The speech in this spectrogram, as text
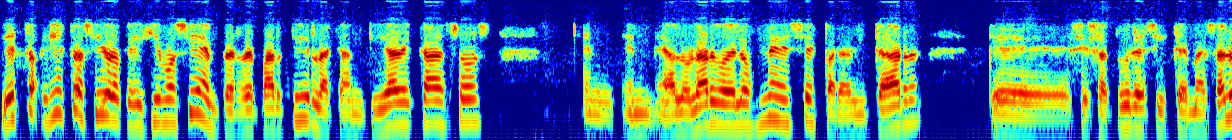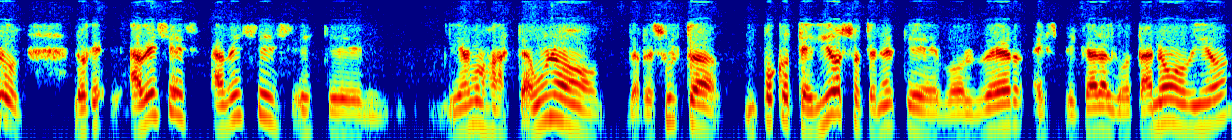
Y esto, y esto ha sido lo que dijimos siempre, repartir la cantidad de casos a lo largo de los meses para evitar que se sature el sistema de salud. Lo que a veces, a veces, este, digamos, hasta uno le resulta un poco tedioso tener que volver a explicar algo tan obvio,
